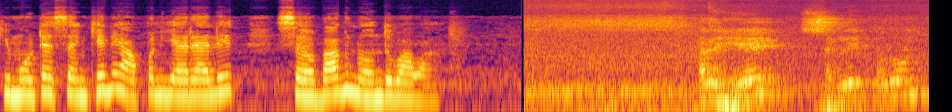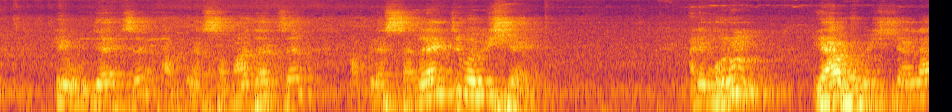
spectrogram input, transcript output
की मोठ्या संख्येने आपण या रॅलीत सहभाग नोंदवावा. अरे हे सगळे करून हे उद्याचं आपल्या समाजाचं आपल्या सगळ्यांचे भविष्य आहे. आणि म्हणून या भविष्याला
